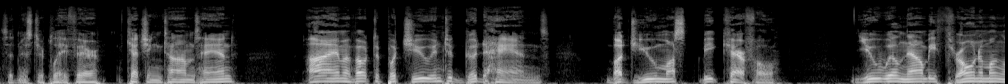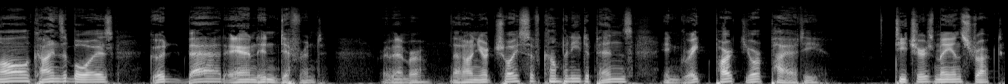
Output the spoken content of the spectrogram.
said Mr. Playfair, catching Tom's hand, I'm about to put you into good hands. But you must be careful. You will now be thrown among all kinds of boys, good, bad, and indifferent. Remember that on your choice of company depends in great part your piety. Teachers may instruct,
